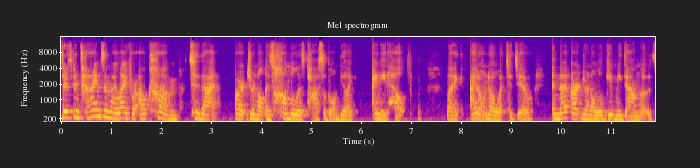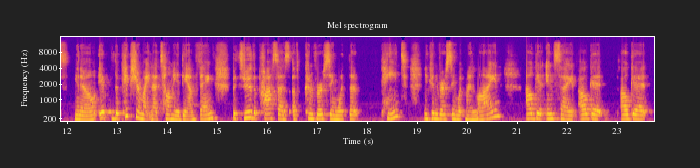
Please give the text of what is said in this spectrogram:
there's been times in my life where I'll come to that art journal as humble as possible and be like, I need help. Like, I don't know what to do. And that art journal will give me downloads. You know, it, the picture might not tell me a damn thing, but through the process of conversing with the paint and conversing with my line, I'll get insight, I'll get I'll get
